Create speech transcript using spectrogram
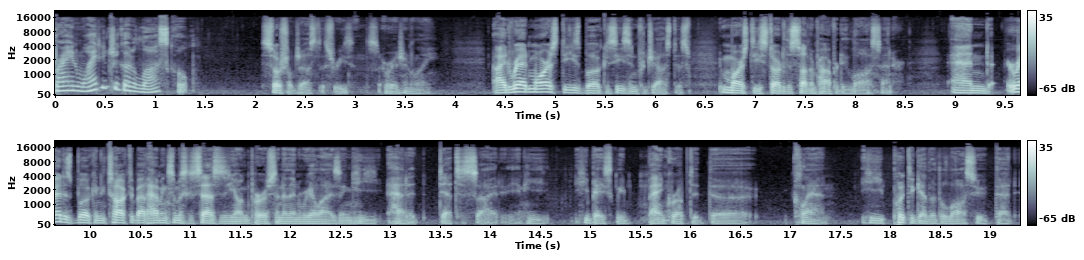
Brian, why did you go to law school? Social justice reasons originally. I'd read Morris Dees' book, A Season for Justice. Morris Dees started the Southern Poverty Law Center. And I read his book, and he talked about having some success as a young person, and then realizing he had a debt to society, and he he basically bankrupted the Klan. He put together the lawsuit that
